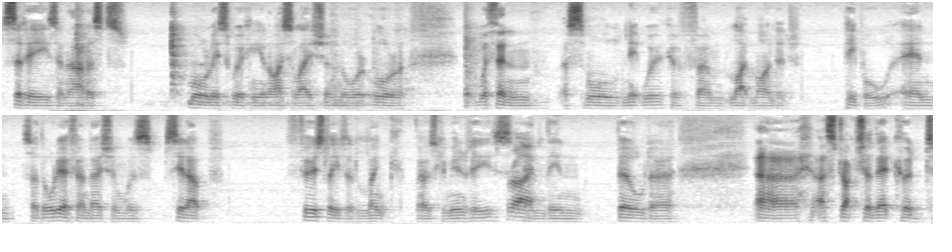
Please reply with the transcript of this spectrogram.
cities and artists more or less working in isolation or, or within a small network of um, like minded people. And so the Audio Foundation was set up firstly to link those communities Right. and then build a, uh, a structure that could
